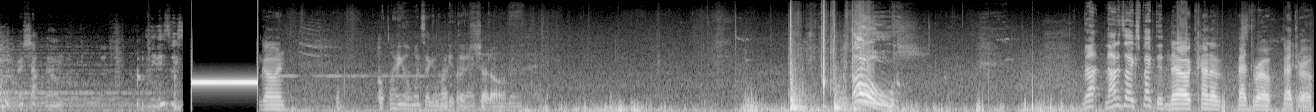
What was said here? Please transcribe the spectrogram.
Oh, that shot bone. I mean, these things. Going. Oh, hang on one second. Let me get that action shut off. going. Oh! Not, not as I expected. No, kind of bad throw. Bad throw.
